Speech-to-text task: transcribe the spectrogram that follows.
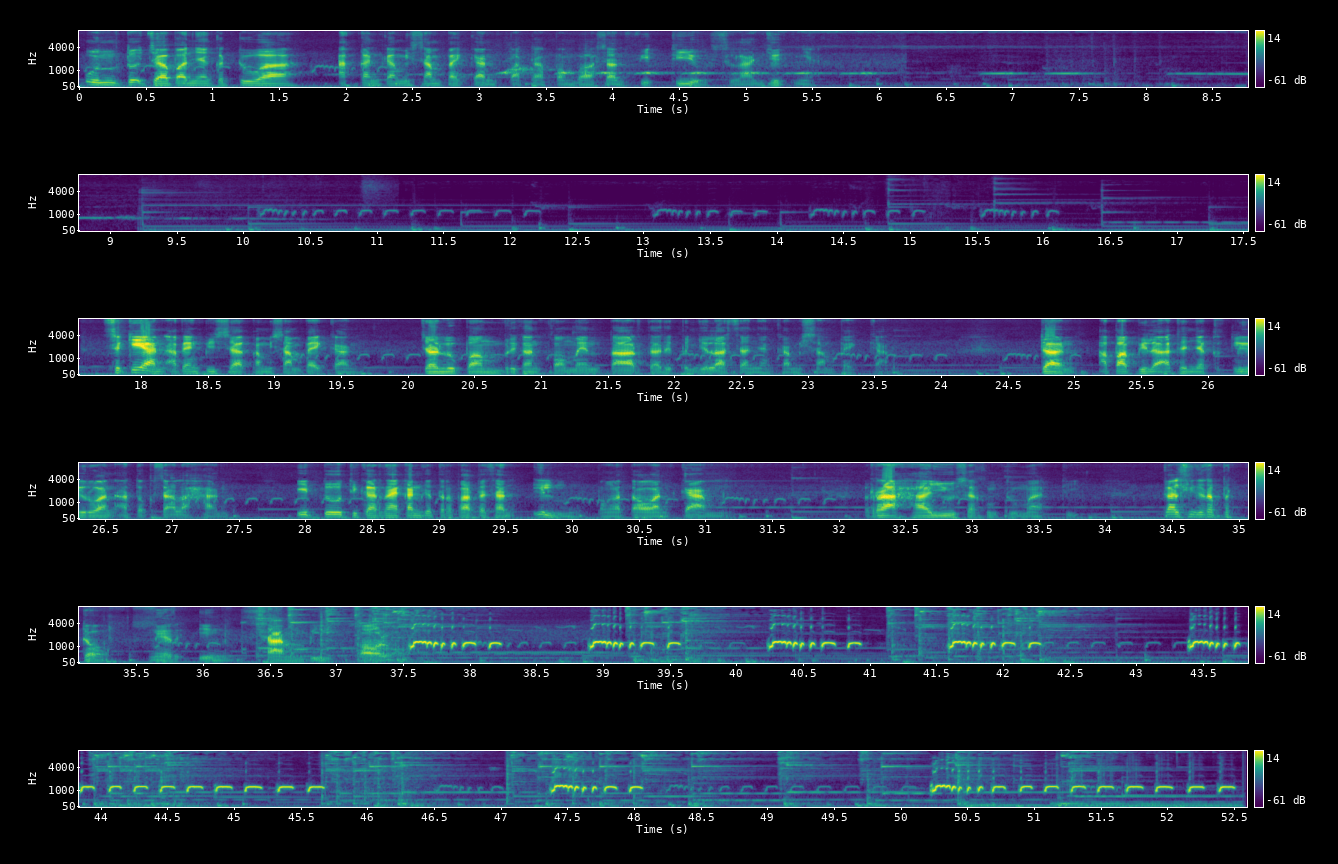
Untuk jawaban yang kedua, akan kami sampaikan pada pembahasan video selanjutnya. Sekian apa yang bisa kami sampaikan. Jangan lupa memberikan komentar dari penjelasan yang kami sampaikan. Dan apabila adanya kekeliruan atau kesalahan, itu dikarenakan keterbatasan ilmu pengetahuan kami. Rahayu Sagung Dumadi Kali sing nir ing sambi kala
